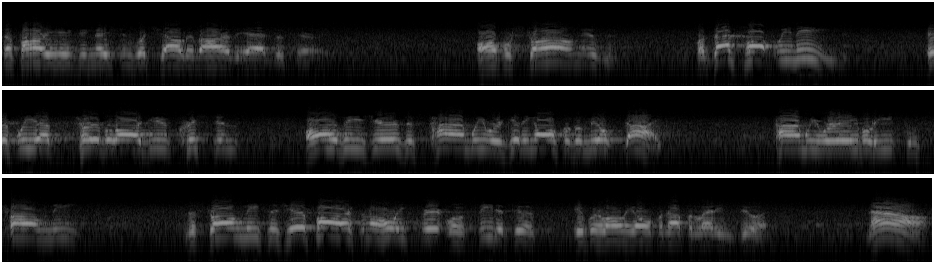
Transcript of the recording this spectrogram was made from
the fiery indignation which shall devour the adversary. Awful strong, isn't it? But that's what we need. If we have served the Lord, you Christians, all these years, it's time we were getting off of a milk diet. Time we were able to eat some strong meat. The strong meat is here for us, and the Holy Spirit will feed it to us if we'll only open up and let Him do it. Now,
